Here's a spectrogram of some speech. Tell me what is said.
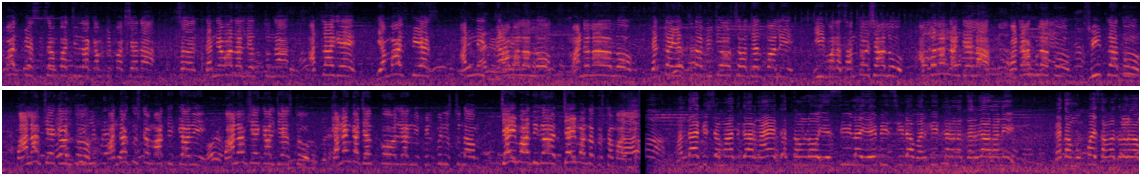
ఎంఆర్పిఎస్ నిజామాబాద్ జిల్లా కమిటీ పక్షాన ధన్యవాదాలు తెలుపుతున్నా. అట్లాగే ఎంఆర్పిఎస్ అన్ని గ్రామాలలో మండలాలలో పెద్ద ఎత్తున విజయోత్సవం జరపాలి. ఈ మన సంతోషాలు అవ్వదంటేలా పటాకులతో స్వీట్లతో పాలాభిషేకాలతో మందకృష్ణ మాదిక్ గారి పాలాభిషేకాలు చేస్తూ ఘనంగా జరుపుకోవాలని పిలుపునిస్తున్నాం. జై మాదిగా జై మందకృష్ణ మాదిగ. మందాకృష్ణ మాది గారి నాయకత్వంలో ఎస్సీల ఏబీసీల వర్గీకరణ జరగాలని గత ముప్పై సంవత్సరాలుగా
